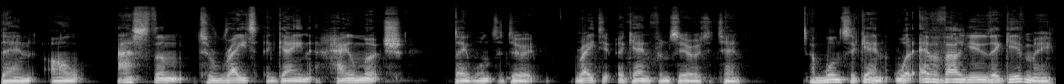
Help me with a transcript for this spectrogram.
then I'll ask them to rate again how much they want to do it rate it again from 0 to 10. And once again, whatever value they give me,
